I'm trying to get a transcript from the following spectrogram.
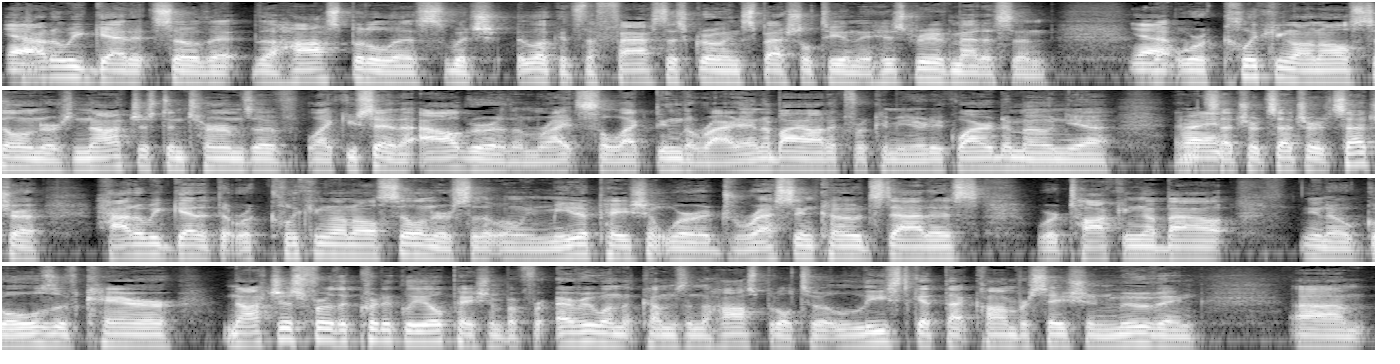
yeah. how do we get it so that the hospitalists, which look, it's the fastest growing specialty in the history of medicine, yeah. that we're clicking on all cylinders, not just in terms of, like you say, the algorithm, right? Selecting the right antibiotic for community acquired pneumonia, and right. et cetera, et cetera, et cetera. How do we get it that we're clicking on all cylinders so that when we meet a patient, we're addressing code status, we're talking about, you know, goals of care, not just for the critically ill patient, but for everyone that comes in the hospital to at least get that conversation moving. Um,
